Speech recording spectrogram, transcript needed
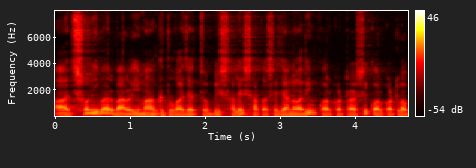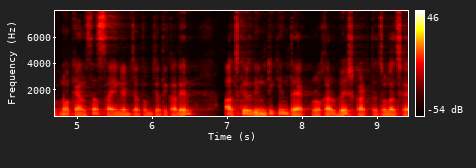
আজ শনিবার বারোই মাঘ দু হাজার চব্বিশ সালে সাতাশে জানুয়ারি, কর্কট রাশি, কর্কট লগ্ন, ক্যান্সার, সাইনের জাতক জাতিকাদের আজকের দিনটি কিন্তু এক প্রকার বেশ কাটতে চলেছে।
